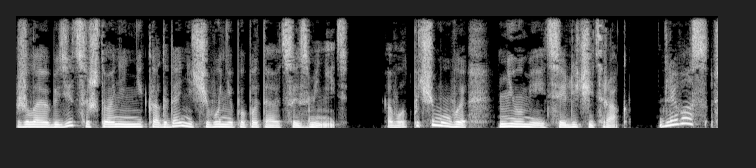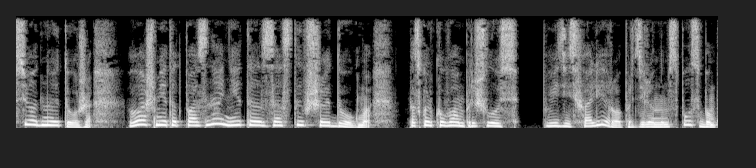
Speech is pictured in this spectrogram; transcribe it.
желая убедиться, что они никогда ничего не попытаются изменить. Вот почему вы не умеете лечить рак. Для вас все одно и то же. Ваш метод познания — это застывшая догма. Поскольку вам пришлось победить холеру определенным способом,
